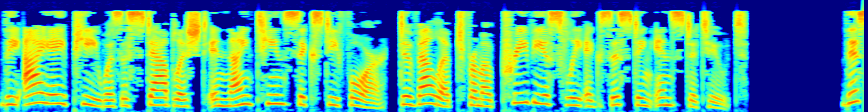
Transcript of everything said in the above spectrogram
The IAP was established in 1964, developed from a previously existing institute. This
